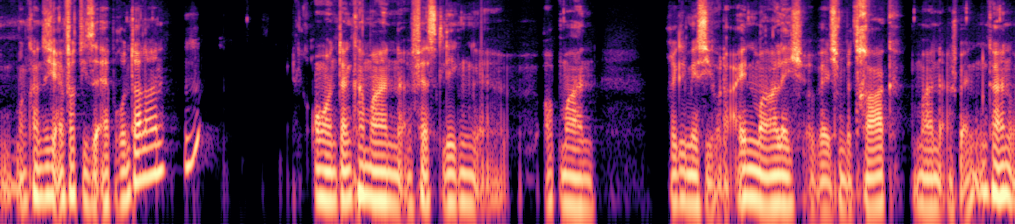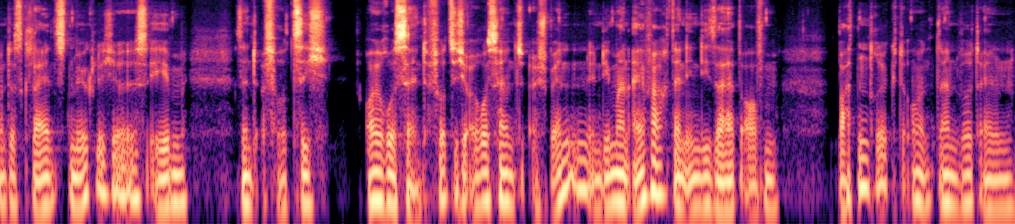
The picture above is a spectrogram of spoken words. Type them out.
man kann sich einfach diese App runterladen mhm. und dann kann man festlegen, äh, ob man regelmäßig oder einmalig welchen Betrag man spenden kann. Und das kleinstmögliche ist eben, sind 40 Euro Cent. 40 Euro Cent spenden, indem man einfach dann in dieser App auf den Button drückt und dann wird ein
